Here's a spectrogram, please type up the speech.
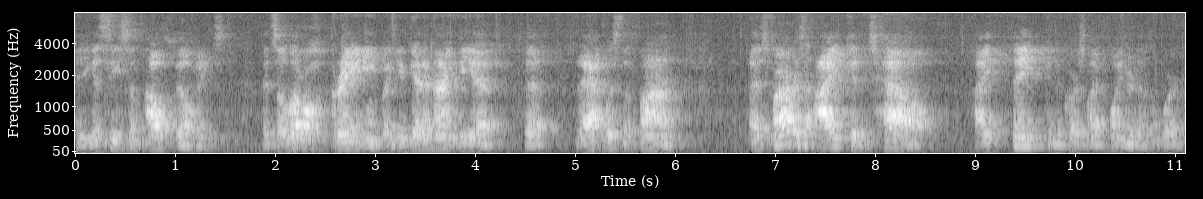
and you can see some outbuildings. It's a little grainy, but you get an idea that that was the farm. As far as I can tell, I think, and of course my pointer doesn't work,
